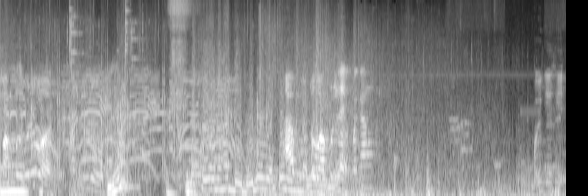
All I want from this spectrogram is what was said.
Apa? Hmm? Kau tu. Bagi. aku lag pegang. Pergi sikit.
